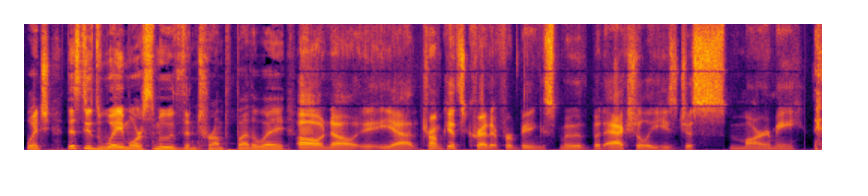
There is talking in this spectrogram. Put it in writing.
Which this dude's way more smooth than Trump, by the way. Oh no, yeah. Trump gets credit for being smooth, but actually he's just smarmy.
